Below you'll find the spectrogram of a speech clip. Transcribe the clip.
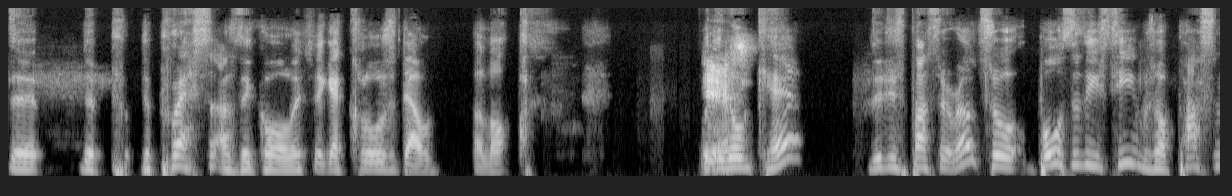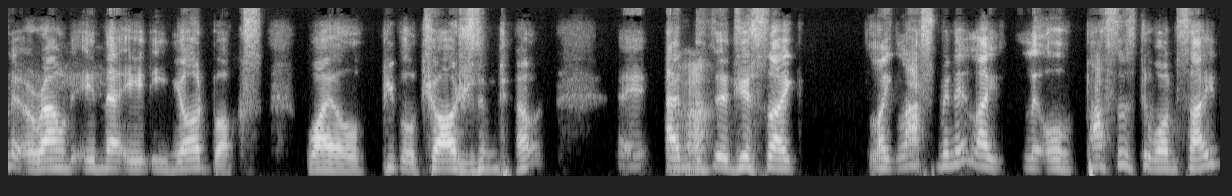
The the the press, as they call it, they get closed down a lot. but they don't care. They just pass it around. So both of these teams are passing it around in that 18 yard box while people charge them down. Eh, And Uh-huh. they're just like like last minute, like little passes to one side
